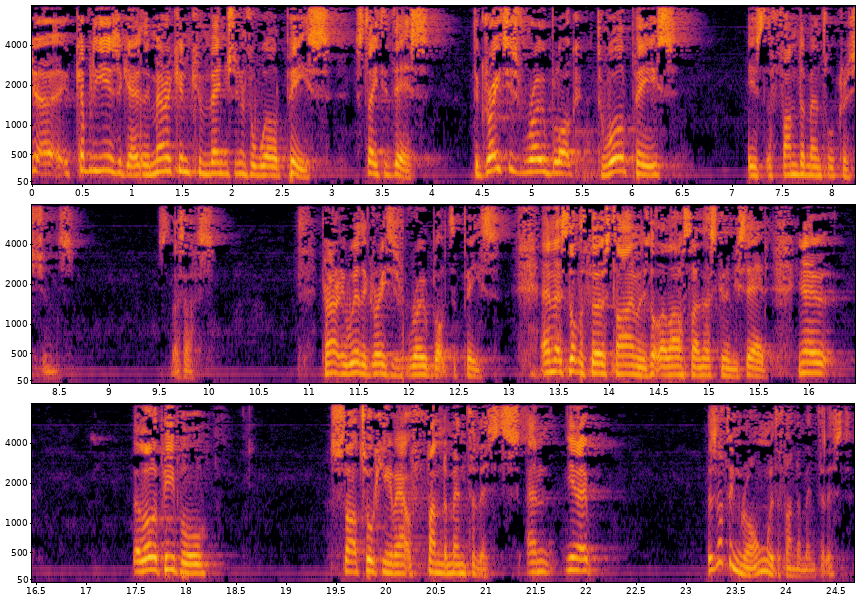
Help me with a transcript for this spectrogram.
A couple of years ago, the American Convention for World Peace stated this, the greatest roadblock to world peace is the fundamental Christians. That's us. Apparently we're the greatest roadblock to peace. And that's not the first time and it's not the last time that's going to be said. You know, a lot of people start talking about fundamentalists and, you know, there's nothing wrong with a fundamentalist.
